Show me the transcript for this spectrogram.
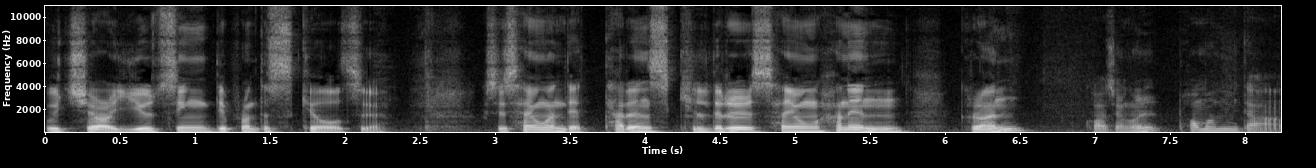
which are using different skills 혹시 사용하는데 다른 스킬들을 사용하는 그러한 과정을 포함합니다.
